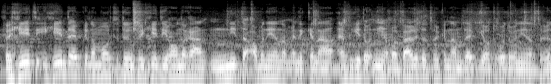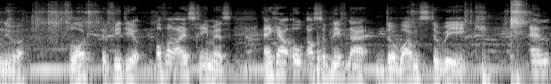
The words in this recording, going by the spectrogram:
Vergeet geen duimpje omhoog te doen. Vergeet hier onderaan niet te abonneren op mijn kanaal. En vergeet ook niet op mijn buiten te drukken. Dan blijf je op de hoogte wanneer er een nieuwe vlog, video of een livestream is. En ga ook alsjeblieft naar de warmste week. En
